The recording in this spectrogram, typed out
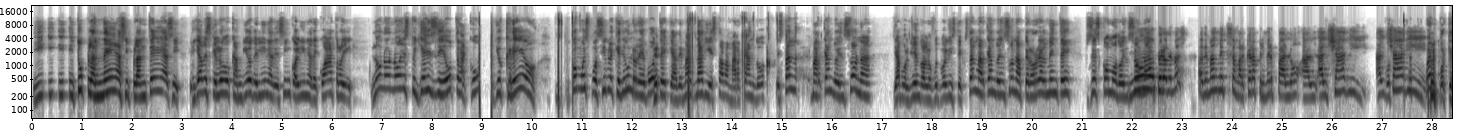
Y, tú planeas y planteas y, ya ves que luego cambió de línea de 5 a línea de 4 y no, no, no, esto ya es de otra cosa, yo creo. ¿Cómo es posible que de un rebote que además nadie estaba marcando, están marcando en zona, ya volviendo a lo futbolístico, están marcando en zona, pero realmente pues es cómodo en zona? No, pero además, además metes a marcar a primer palo al, al Shaggy al pues, Shaggy. Bueno, porque,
